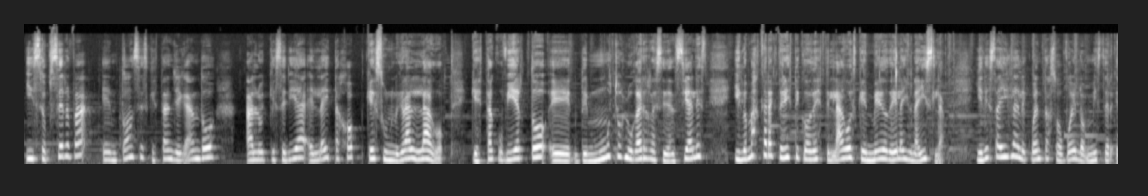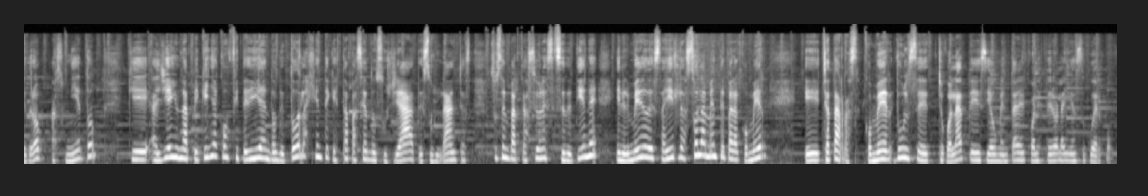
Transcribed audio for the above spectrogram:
y se observa entonces que están llegando a lo que sería el Hop, que es un gran lago que está cubierto eh, de muchos lugares residenciales y lo más característico de este lago es que en medio de él hay una isla y en esa isla le cuenta su abuelo Mr. Edrop a su nieto que allí hay una pequeña confitería en donde toda la gente que está paseando sus yates, sus lanchas, sus embarcaciones se detiene en el medio de esa isla solamente para comer eh, chatarras, comer dulces, chocolates y aumentar el colesterol ahí en su cuerpo.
